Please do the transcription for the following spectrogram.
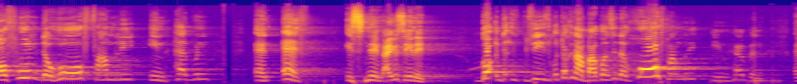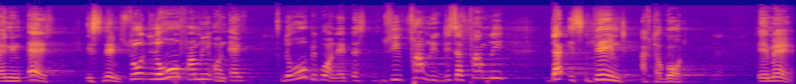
Of whom the whole family in heaven and earth is named. Are you seeing it? God, he's talking about God. He said, The whole family in heaven and in earth is named. So the whole family on earth, the whole people on earth, see, family, there's a family that is named after God. Amen.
